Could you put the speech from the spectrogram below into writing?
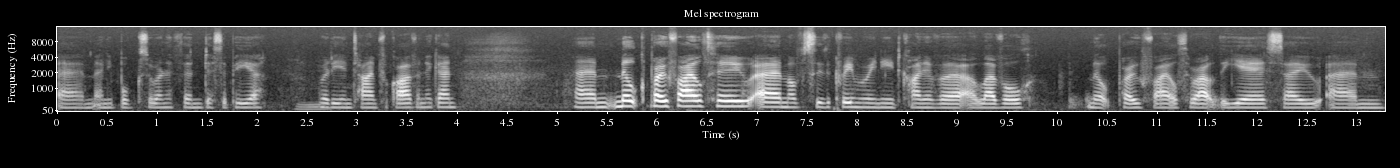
um, any bugs or anything disappear, mm. ready in time for calving again. Um, milk profile too. Um, obviously, the creamery need kind of a, a level milk profile throughout the year. So, um,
